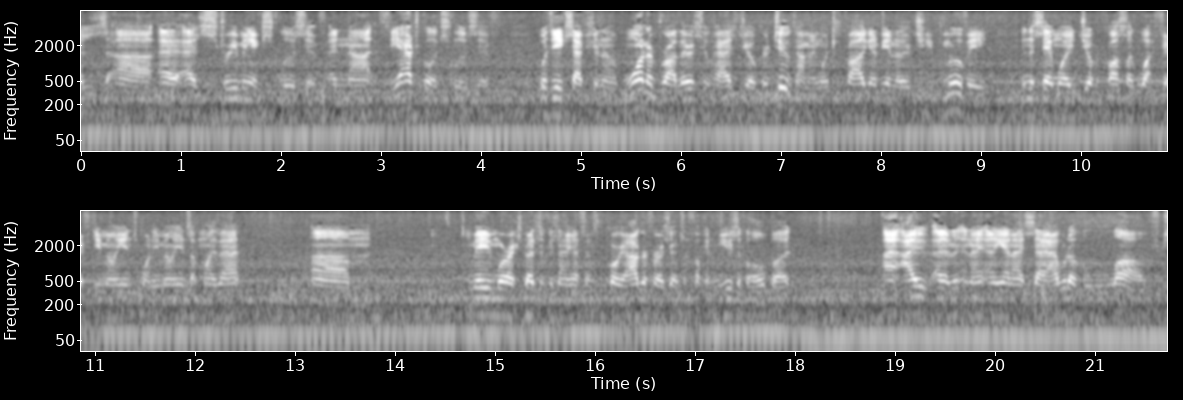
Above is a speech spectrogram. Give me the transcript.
as uh, as streaming exclusive and not theatrical exclusive with the exception of Warner Brothers, who has Joker 2 coming, which is probably going to be another cheap movie, in the same way Joker costs like, what, 50 million, 20 million, something like that. Um, maybe more expensive because now you have some choreographers, so it's a fucking musical, but I, I and, I, and again, I say, I would have loved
